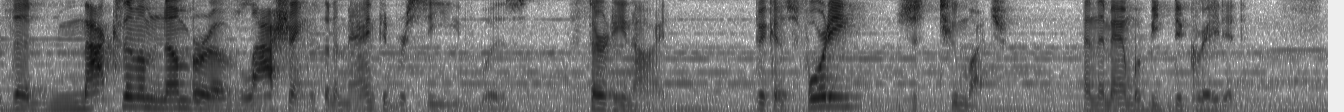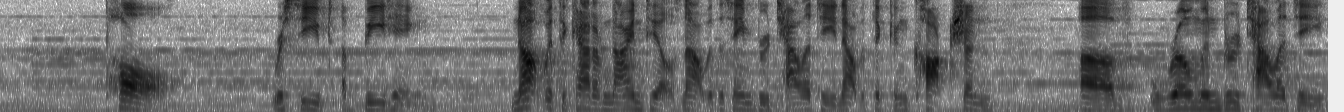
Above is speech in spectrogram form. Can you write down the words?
The maximum number of lashings that a man could receive was 39 because 40 was just too much and the man would be degraded. Paul received a beating, not with the cat of nine tails, not with the same brutality, not with the concoction of Roman brutality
